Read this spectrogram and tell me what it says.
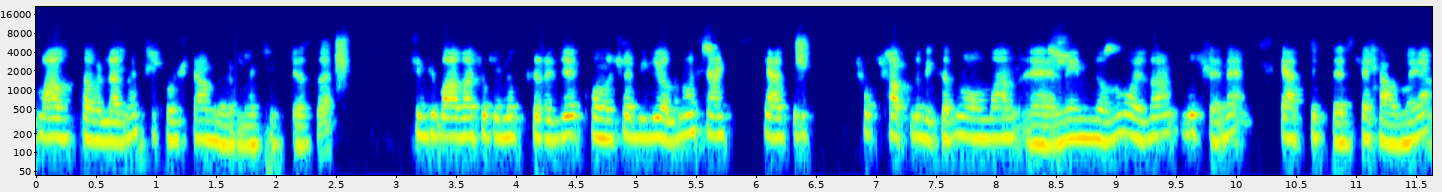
bazı tavırlarından çok hoşlanmıyorum açıkçası. Çünkü bazen çok umut kırıcı konuşabiliyorlar. Ama sen psikiyatrist çok tatlı bir kadın. Ondan e, memnunum. O yüzden bu sene psikiyatrik destek almaya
